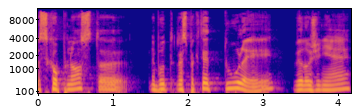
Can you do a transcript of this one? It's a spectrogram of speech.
e, schopnost, e, nebo respektive tooly vyloženě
